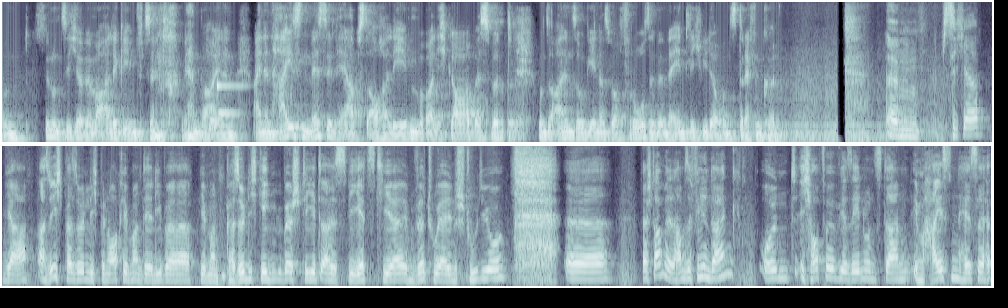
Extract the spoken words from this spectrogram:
und sind uns sicher, wenn wir alle geimpft sind, werden wir einen, einen heißen Messelherbst auch erleben, weil ich glaube, es wird uns allen so gehen, dass wir froh sind, wenn wir endlich wieder uns treffen können. Ähm, sicher, ja. Also ich persönlich bin auch jemand, der lieber jemandem persönlich gegenübersteht, als wie jetzt hier im virtuellen Studio. Äh, Herr Stammel, haben Sie vielen Dank und ich hoffe, wir sehen uns dann im heißen Hesse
